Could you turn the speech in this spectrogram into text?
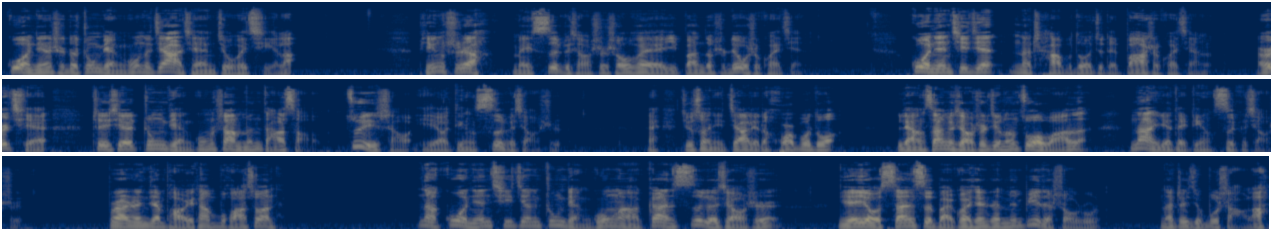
过年时的钟点工的价钱就会起了。平时啊，每四个小时收费一般都是六十块钱，过年期间那差不多就得八十块钱了。而且这些钟点工上门打扫，最少也要定四个小时。哎，就算你家里的活不多，两三个小时就能做完了，那也得定四个小时，不然人家跑一趟不划算呢。那过年期间钟点工啊，干四个小时，也有三四百块钱人民币的收入了，那这就不少了。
